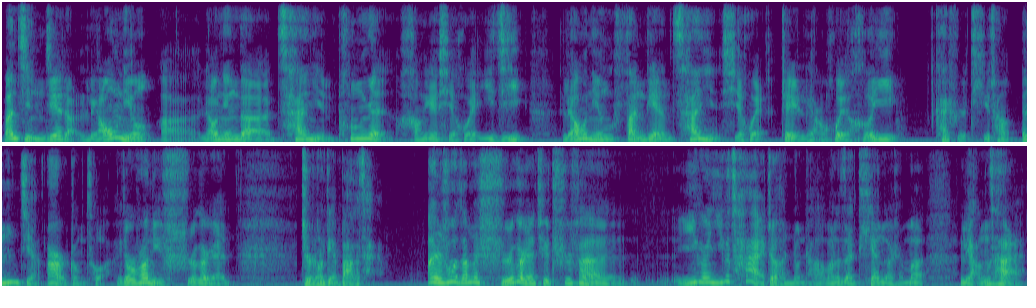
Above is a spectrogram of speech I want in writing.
完紧接着辽宁啊，辽宁的餐饮烹饪行业协会以及辽宁饭店餐饮协会这两会合一，开始提倡 N 减二政策，也就是说你十个人只能点八个菜。按说咱们十个人去吃饭，一个人一个菜，这很正常。完了再添个什么凉菜，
